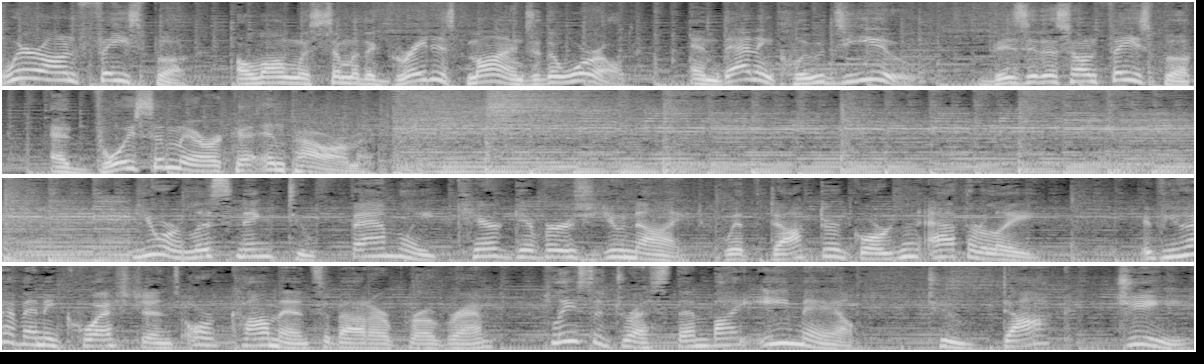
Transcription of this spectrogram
We're on Facebook, along with some of the greatest minds of the world, and that includes you. Visit us on Facebook at Voice America Empowerment. You are listening to Family Caregivers Unite with Dr. Gordon Atherley. If you have any questions or comments about our program, please address them by email to docgordon G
